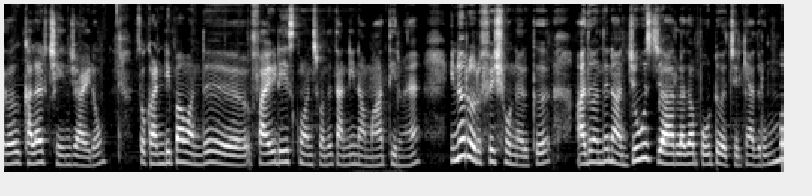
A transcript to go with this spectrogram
அதாவது கலர் சேஞ்ச் ஆகிடும் ஸோ கண்டிப்பாக வந்து ஃபைவ் டேஸ்க்கு ஒன்ஸ் வந்து தண்ணி நான் மாற்றிடுவேன் இன்னொரு ஒரு ஃபிஷ் ஒன்று இருக்குது அது வந்து நான் ஜூஸ் ஜாரில் தான் போட்டு வச்சுருக்கேன். அது ரொம்ப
